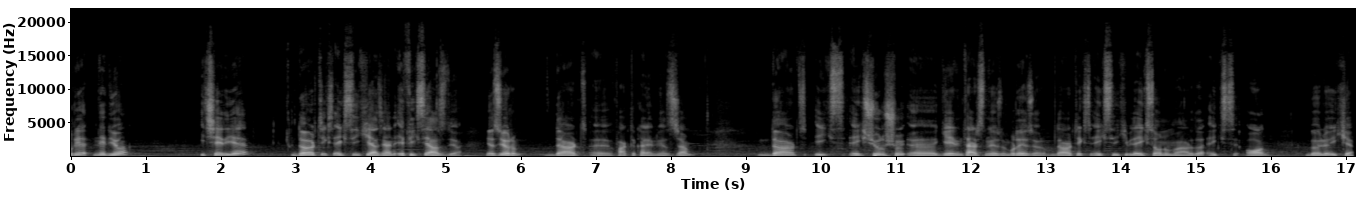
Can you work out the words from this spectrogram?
Buraya ne diyor? İçeriye 4x eksi 2 yaz. Yani fx yaz diyor. Yazıyorum. 4 e, farklı kalemle yazacağım. 4x eksi şu, şu e, g'nin tersini yazıyorum. Burada yazıyorum. 4x eksi 2 bir de eksi 10'um vardı. Eksi 10 bölü 2.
